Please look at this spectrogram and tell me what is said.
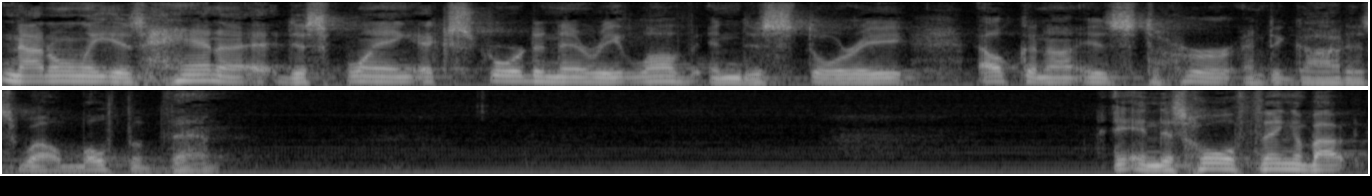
Not only is Hannah displaying extraordinary love in this story, Elkanah is to her and to God as well, both of them. In this whole thing about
